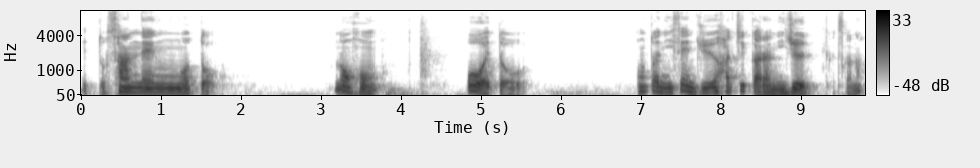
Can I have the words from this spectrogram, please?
えっと、3年ごとの本を、えっと、本当は2018から20ってやつかな？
